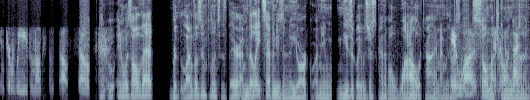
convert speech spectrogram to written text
interweave amongst themselves. So And, and was all that were a lot of those influences there? I mean, the late '70s in New York. I mean, musically, it was just kind of a wow time. I mean, there it was, was so much And- going and I- on.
